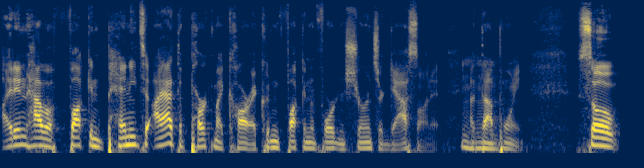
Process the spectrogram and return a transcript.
I didn't have a fucking penny to I had to park my car. I couldn't fucking afford insurance or gas on it at that mm-hmm. point. So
